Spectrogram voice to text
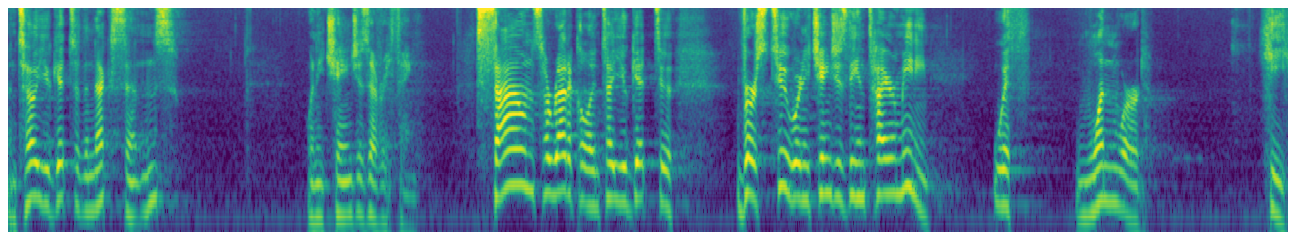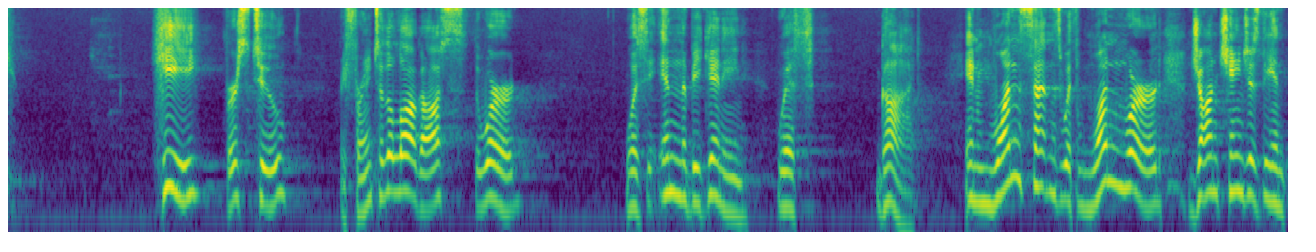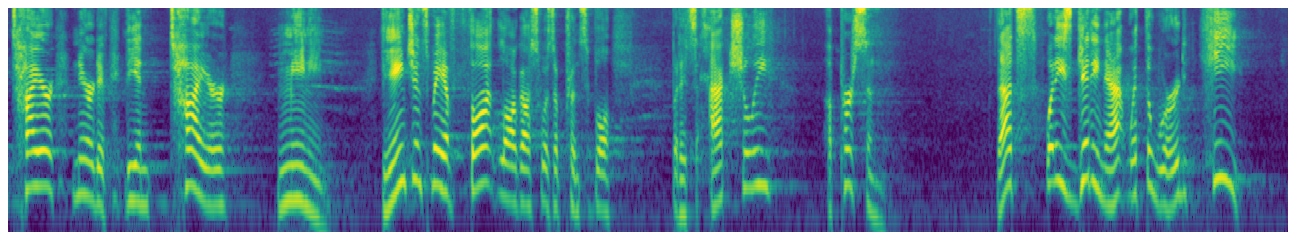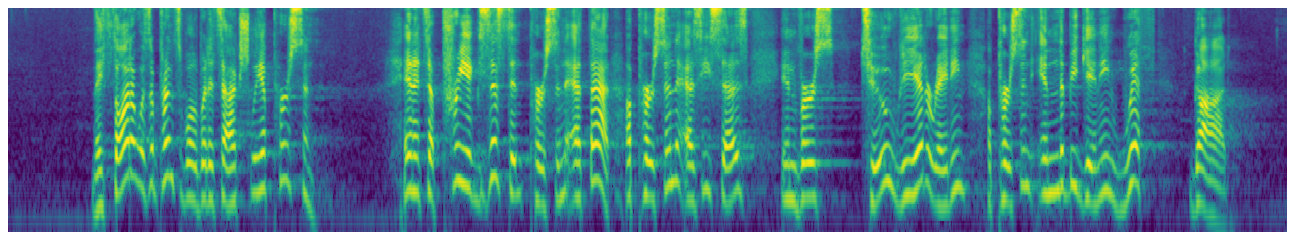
Until you get to the next sentence when he changes everything. Sounds heretical until you get to verse 2 when he changes the entire meaning with one word He. He verse 2, referring to the Logos, the Word, was in the beginning with God. In one sentence, with one word, John changes the entire narrative, the entire meaning. The ancients may have thought Logos was a principle, but it's actually a person. That's what he's getting at with the word he. They thought it was a principle, but it's actually a person. And it's a pre existent person at that. A person, as he says in verse 2, reiterating, a person in the beginning with God.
